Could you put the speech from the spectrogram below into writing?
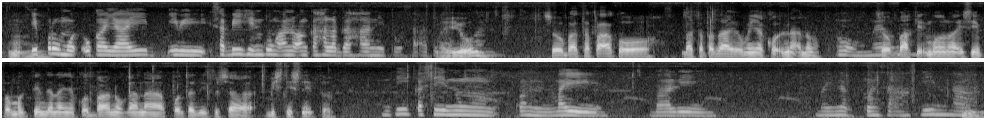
Mm. i-promote o kaya i- sabihin kung ano ang kahalagahan nito sa ating Ayun. katawan. So, bata pa ako, bata pa tayo, may Yakult na ano. Oo, So, meron. bakit mo na isipan magtinda ng Yakult? Paano ka na punta dito sa business na ito? Hindi kasi nung kung may bali may nagkon sa akin na Hmm.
